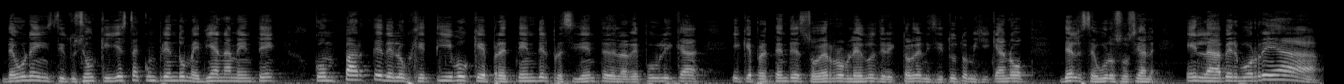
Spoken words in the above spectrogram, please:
de una institución que ya está cumpliendo medianamente con parte del objetivo que pretende el presidente de la República y que pretende Soer Robledo, el director del Instituto Mexicano del Seguro Social. En la verborrea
